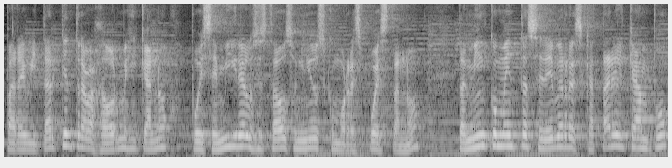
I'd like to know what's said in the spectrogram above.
para evitar que el trabajador mexicano pues emigre a los Estados Unidos como respuesta, ¿no? También comenta se debe rescatar el campo,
